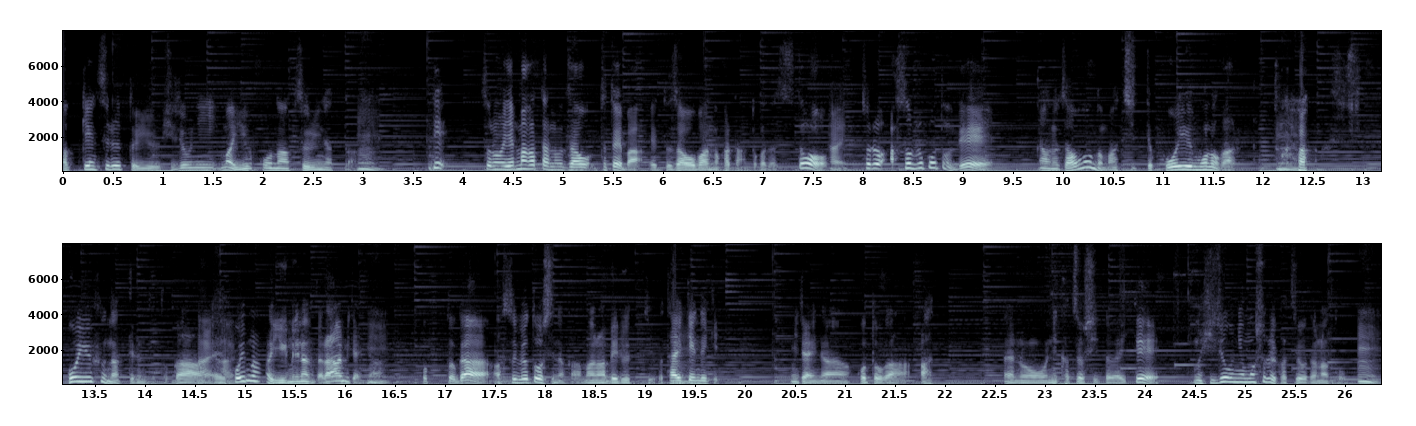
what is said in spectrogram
発見するという非常に、まあ、有効なツールになった。うん。で、その山形の蔵王、例えば、えっと、蔵王版の方とかですと、はい。それを遊ぶことで、あの、蔵王の街ってこういうものがあるうん。とか、こういう風になってるんだとか、はいはいえーこういうものが有名なんだな、みたいうなんことが遊びを通してなんか学べるっていうか体験できるみたいなことがあ、あの、に活用していただいて、まあ非常に面白い活用だなとうん。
